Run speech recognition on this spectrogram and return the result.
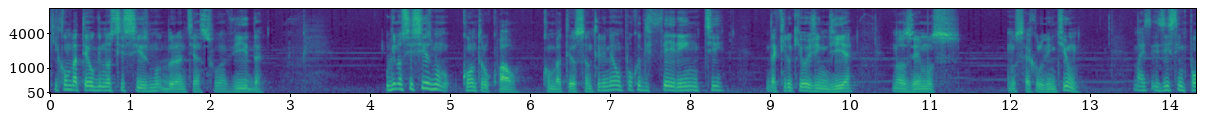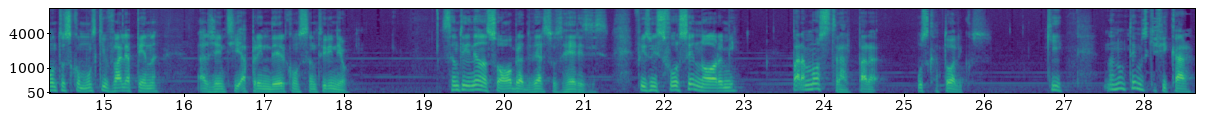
que combateu o gnosticismo durante a sua vida. O gnosticismo contra o qual combateu Santo Irineu é um pouco diferente daquilo que hoje em dia nós vemos no século XXI. Mas existem pontos comuns que vale a pena a gente aprender com Santo Irineu. Santo Irineu, na sua obra Adversos Héreses, fez um esforço enorme para mostrar para os católicos que nós não temos que ficar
